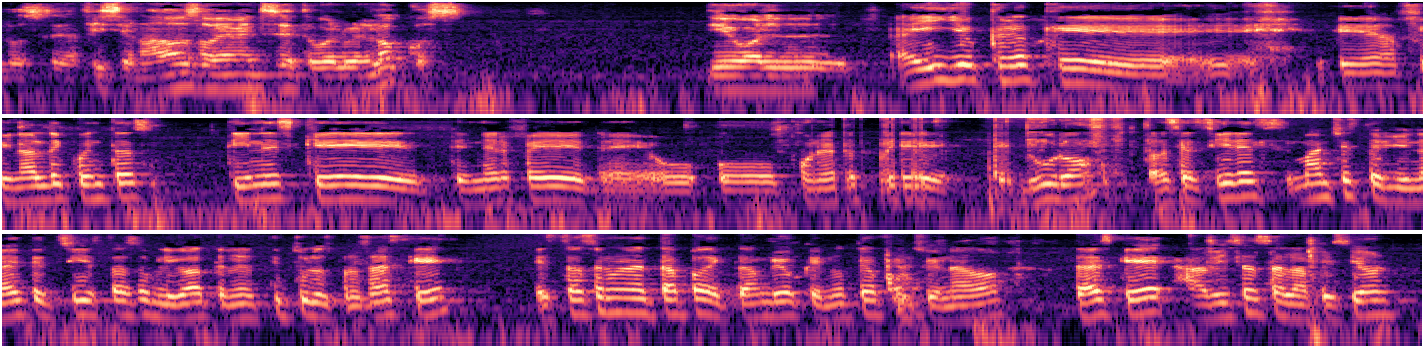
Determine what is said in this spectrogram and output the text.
los aficionados obviamente se te vuelven locos. Digo, el... ahí yo creo que eh, eh, a final de cuentas tienes que tener fe eh, o, o, ponerte duro. O sea, si eres Manchester United, sí estás obligado a tener títulos, pero ¿sabes qué? Estás en una etapa de cambio que no te ha funcionado. ¿Sabes qué? Avisas a la afición.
